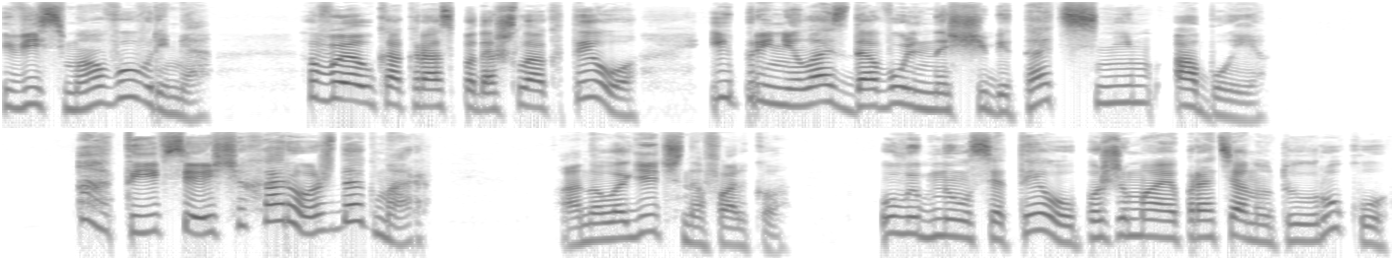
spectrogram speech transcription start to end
Весьма вовремя. Вэл как раз подошла к Тео и принялась довольно щебетать с ним обои. «А ты все еще хорош, Дагмар». «Аналогично, Фалько», — улыбнулся Тео, пожимая протянутую руку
